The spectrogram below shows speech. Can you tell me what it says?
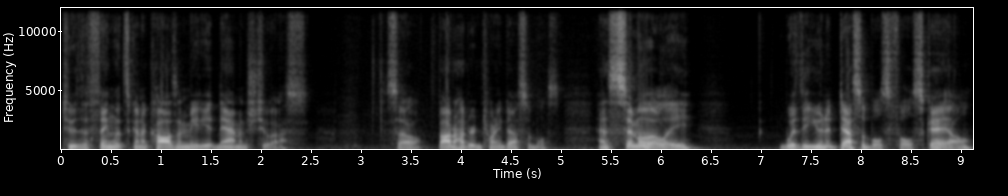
to the thing that's going to cause immediate damage to us. So about 120 decibels. And similarly, with the unit decibels full scale,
